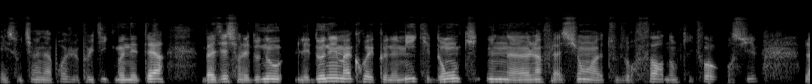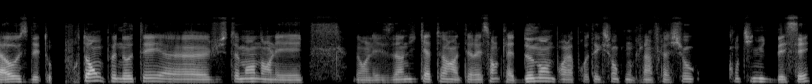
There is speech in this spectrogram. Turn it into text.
et soutient une approche de politique monétaire basée sur les, données, macroéconomiques, donc euh, l'inflation euh, toujours forte, donc il faut poursuivre la hausse des taux. Pourtant, on peut noter euh, justement dans les, dans les indicateurs intéressants que la demande pour la protection contre l'inflation continue de baisser,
